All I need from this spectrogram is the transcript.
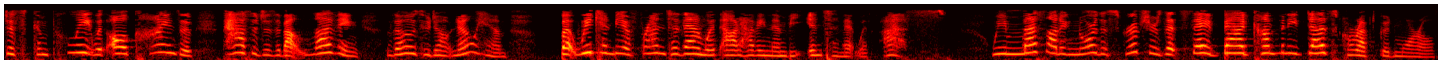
just complete with all kinds of passages about loving those who don't know Him. But we can be a friend to them without having them be intimate with us. We must not ignore the scriptures that say bad company does corrupt good morals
